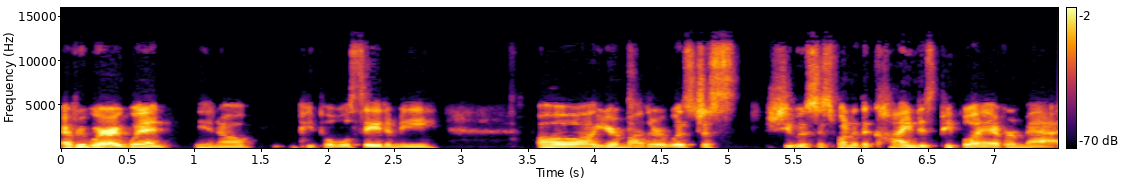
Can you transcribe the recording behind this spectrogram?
everywhere I went, you know, people will say to me, Oh, your mother was just, she was just one of the kindest people I ever met.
